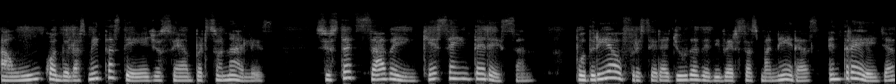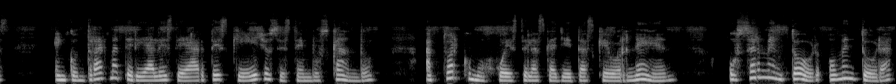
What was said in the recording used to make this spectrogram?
Aun cuando las metas de ellos sean personales, si usted sabe en qué se interesan, podría ofrecer ayuda de diversas maneras, entre ellas encontrar materiales de artes que ellos estén buscando, actuar como juez de las galletas que horneen, o ser mentor o mentora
